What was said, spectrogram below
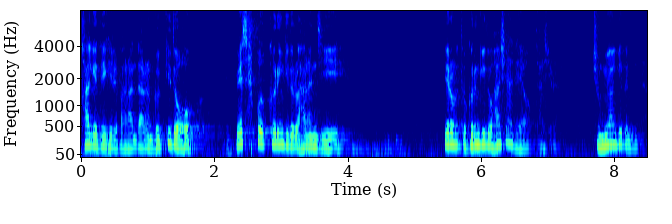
가게 되기를 바란다는 그 기도 왜 자꾸 그런 기도를 하는지 여러분도 그런 기도 하셔야 돼요. 사실은 중요한 기도입니다.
